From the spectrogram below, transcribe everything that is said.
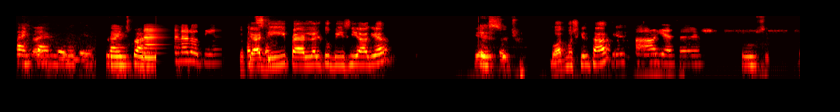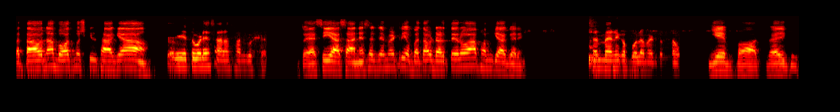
हैं। लाइंस पैरेलल होती हैं. तो क्या। D parallel to B C आ गया? यस बहुत मुश्किल था? आ गया सर. बताओ ना बहुत मुश्किल था क्या? सर ये तो बड़े आसान आसान क्वेश्चन तो ऐसे ही आसान है सर ज्योमेट्री अब बताओ डरते रहो आप हम क्या करें? सर मैंने कब बोला मैं डरता हूँ। ये बात वेरी गुड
